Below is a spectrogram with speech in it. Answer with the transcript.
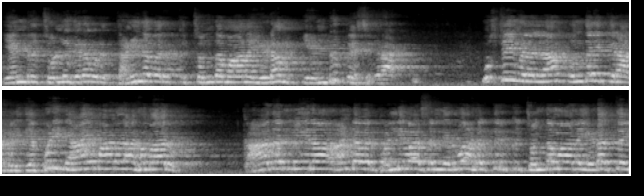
என்று சொல்லுகிற ஒரு தனிநபருக்கு சொந்தமான இடம் என்று பேசுகிறார். முஸ்லீம்கள் எல்லாம் கொந்தளிக்கிறார்கள். இது எப்படி நியாயமானதாக மாறும்? காதர் மீரா ஆண்டவர் பள்ளிவாசல் நிர்வாகத்திற்கு சொந்தமான இடத்தை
